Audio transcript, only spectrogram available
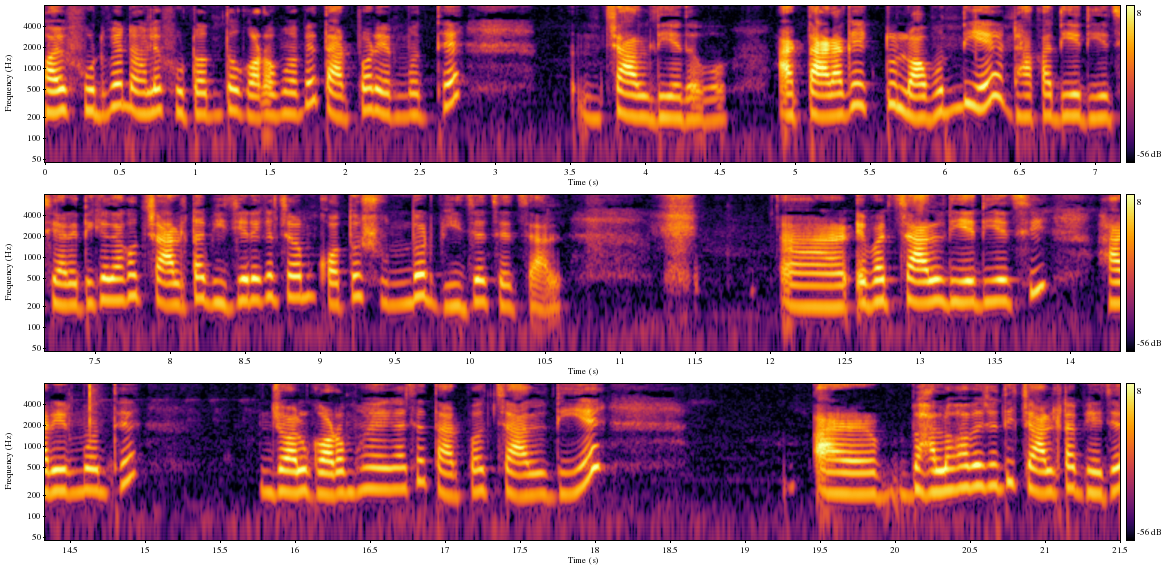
হয় ফুটবে, নাহলে ফুটন্ত গরম হবে, তারপর এর মধ্যে চাল দিয়ে দেবো। আর তার আগে একটু লবণ দিয়ে ঢাকা দিয়ে দিয়েছি। আর এদিকে দেখো চালটা ভিজিয়ে রেখেছিলাম, কত সুন্দর ভিজেছে চাল। আর এবার চাল দিয়ে দিয়েছি হাঁড়ির মধ্যে। জল গরম হয়ে গেছে, তারপর চাল দিয়ে, আর ভালোভাবে যদি চালটা ভেজে,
